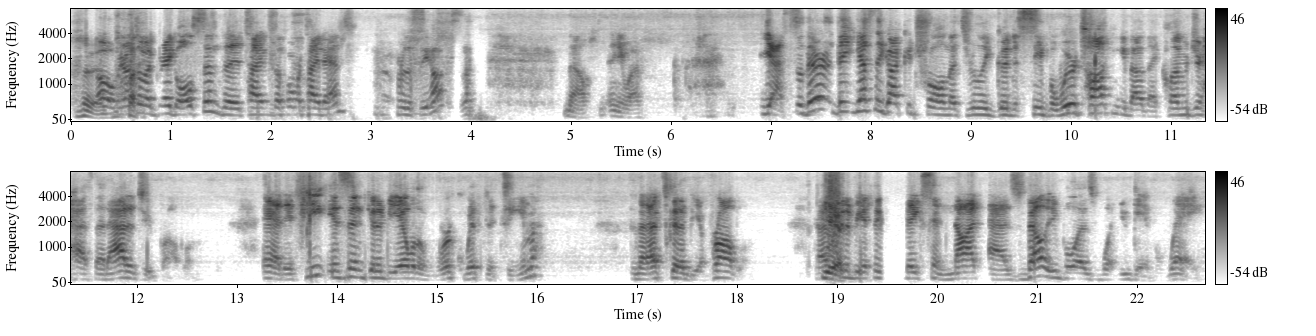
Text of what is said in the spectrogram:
Oh, we're talking about Greg Olsen, the tight, the former tight end for the Seahawks. no, anyway. Yeah, so they're they yes they got control and that's really good to see. But we were talking about that Clevinger has that attitude problem, and if he isn't going to be able to work with the team, then that's going to be a problem. That's Yeah. going to be a thing that makes him not as valuable as what you gave away.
